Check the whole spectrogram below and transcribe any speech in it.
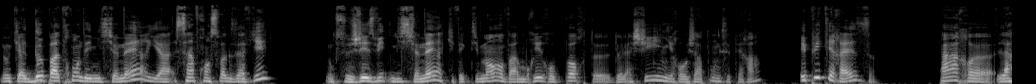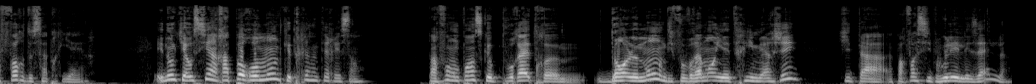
Donc il y a deux patrons des missionnaires, il y a Saint François Xavier, donc ce jésuite missionnaire qui effectivement va mourir aux portes de la Chine, ira au Japon, etc. Et puis Thérèse, par euh, la force de sa prière. Et donc il y a aussi un rapport au monde qui est très intéressant. Parfois on pense que pour être euh, dans le monde, il faut vraiment y être immergé, quitte à parfois s'y brûler les ailes.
